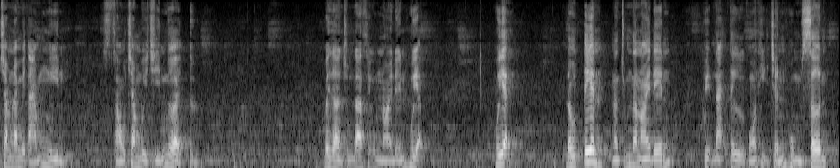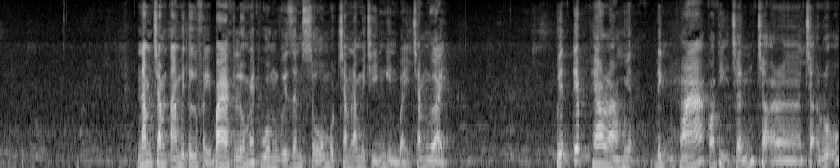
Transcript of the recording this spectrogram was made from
158.619 người. Bây giờ chúng ta sẽ cùng nói đến huyện. Huyện đầu tiên là chúng ta nói đến huyện Đại Từ có thị trấn Hùng Sơn 584,3 km vuông với dân số 159.700 người. Huyện tiếp theo là huyện Định Hóa có thị trấn chợ chợ Rũ,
